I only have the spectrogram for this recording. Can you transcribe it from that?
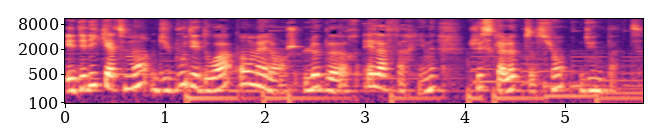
et délicatement du bout des doigts on mélange le beurre et la farine jusqu'à l'obtention d'une pâte.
